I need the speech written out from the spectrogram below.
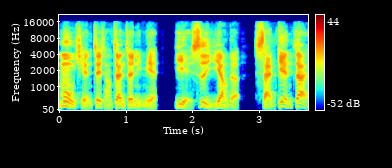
目前这场战争里面也是一样的闪电战，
